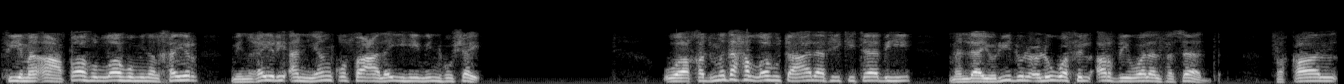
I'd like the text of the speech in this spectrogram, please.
فيما أعطاه الله من الخير من غير أن ينقص عليه منه شيء. وقد مدح الله تعالى في كتابه من لا يريد العلو في الأرض ولا الفساد فقال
